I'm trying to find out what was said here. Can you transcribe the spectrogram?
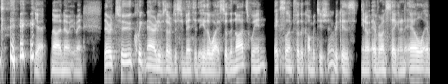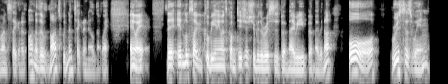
yeah, no, I know what you mean. There are two quick narratives that I've just invented either way. So the Knights win, excellent for the competition because you know everyone's taken an L, everyone's taken it. Oh no, the Knights wouldn't have taken an L that way. Anyway, the, it looks like it could be anyone's competition. Should be the Roosters, but maybe, but maybe not. Or Roosters win,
